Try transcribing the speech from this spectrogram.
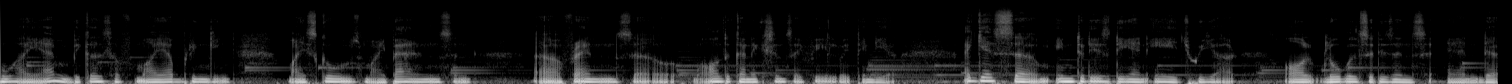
who I am because of my upbringing, my schools, my parents, and uh, friends, uh, all the connections I feel with India. I guess um, in today's day and age, we are all global citizens, and uh,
